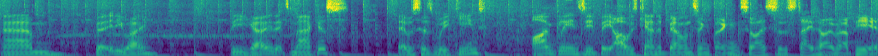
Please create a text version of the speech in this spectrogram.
Um, but anyway, there you go. That's Marcus. That was his weekend. I'm Glenn ZB. I was counterbalancing things, so I sort of stayed home up here.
